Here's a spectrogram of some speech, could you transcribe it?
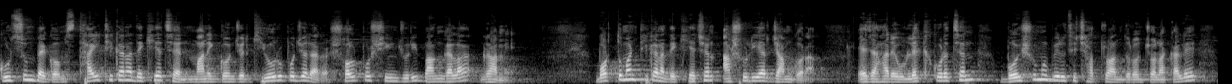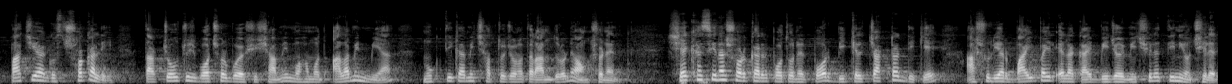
কুলসুম বেগম স্থায়ী ঠিকানা দেখিয়েছেন মানিকগঞ্জের ঘিওর উপজেলার স্বল্প সিংজুরি বাঙ্গালা গ্রামে। বর্তমান ঠিকানা দেখিয়েছেন আশুলিয়ার জামগড়া। এজাহারে উল্লেখ করেছেন, বৈষম্য বিরোধী ছাত্র আন্দোলন চলাকালে পাঁচই আগস্ট সকালে তার চৌত্রিশ বছর বয়সী স্বামী মোহাম্মদ আলামিন মিয়া মুক্তিকামী ছাত্র জনতার আন্দোলনে অংশ নেন। শেখ হাসিনা সরকারের পতনের পর বিকেল চারটার দিকে আশুলিয়ার বাইপাইল এলাকায় বিজয় মিছিলে তিনিও ছিলেন।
